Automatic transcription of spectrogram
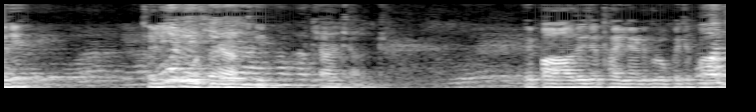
ਅਜੇ ਚਲਿਏ ਮੋਟਰ ਚੱਲ ਚੱਲ ਇਹ ਪਾ ਦੇ ਚ ਥਾਈਲੈਂਡ ਗਰੁੱਪ ਚ ਪਾ।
